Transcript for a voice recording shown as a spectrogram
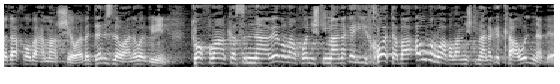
بەداخەوە بە هەمان شێوە بە دەرس لەوانە وەرگرین تۆ فڵان کەسم ناوێ بەڵام خۆ نیشتیمانەکە هی خۆتە با ئەو بڕوا بەڵام نیشتیمانەکە کاول نەبێ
